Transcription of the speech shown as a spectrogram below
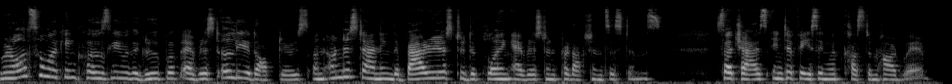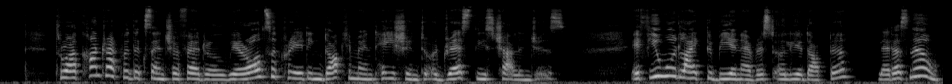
We're also working closely with a group of Everest early adopters on understanding the barriers to deploying Everest in production systems, such as interfacing with custom hardware. Through our contract with Accenture Federal, we are also creating documentation to address these challenges. If you would like to be an Everest early adopter, let us know.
